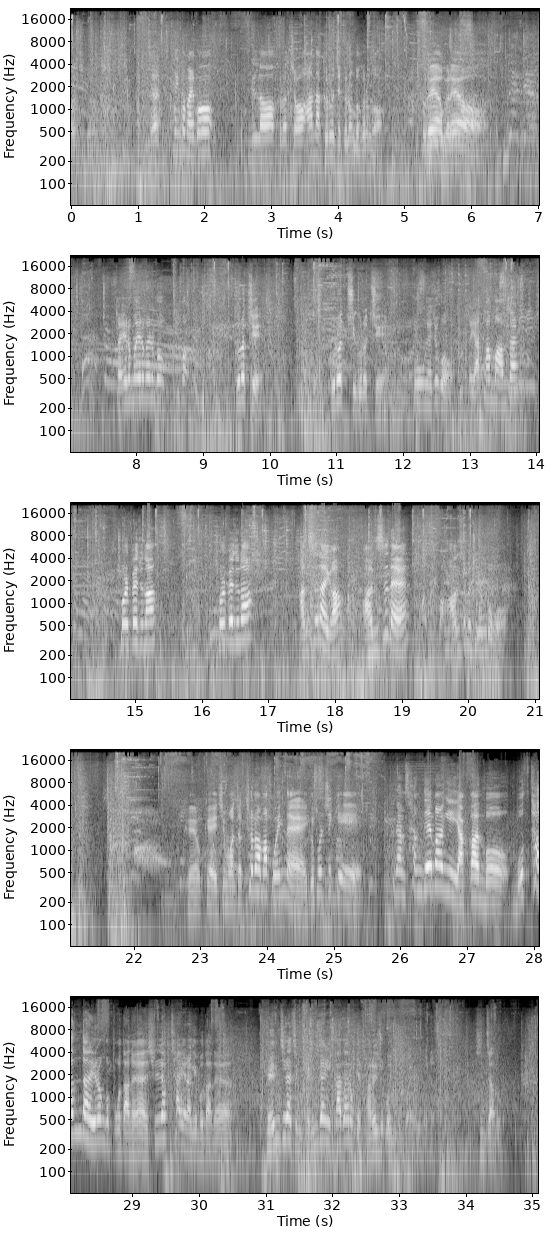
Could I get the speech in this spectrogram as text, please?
그렇지 그렇지 네, 탱커 말고 힐러. 그렇죠. 아나 그런지 그런 거 그런 거. 그래요 그래요. 자 이런 거 이런 거 이런 거. 한번. 그렇지. 그렇지 그렇지. 호응 해주고. 자 야타 한번 암살. 초월 빼주나? 초월 빼주나? 안 쓰나 이가 안 쓰네. 안 쓰면 좋은 거고. 오케이 오케이. 지금 완전 틀어 맞고 있네. 이거 솔직히 그냥 상대방이 약간 뭐 못한다 이런 것보다는 실력 차이라기보다는 겐지가 지금 굉장히 까다롭게 잘해주고 있는 거예요 이거는 진짜로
